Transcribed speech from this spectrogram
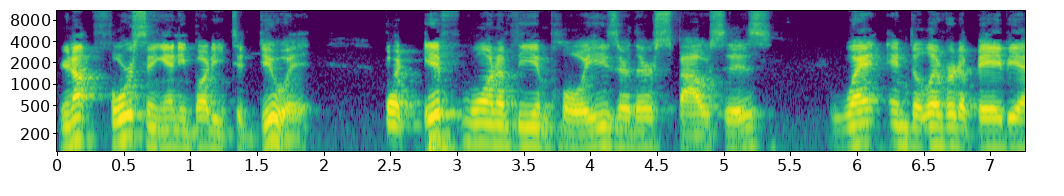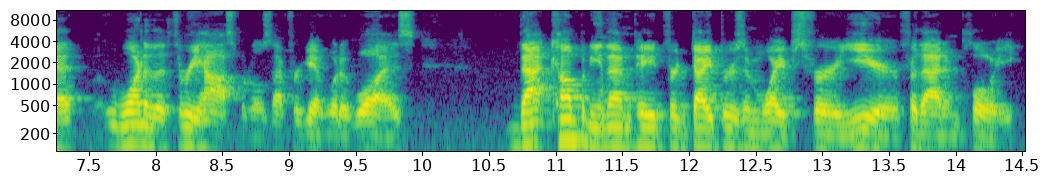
You're not forcing anybody to do it. But if one of the employees or their spouses went and delivered a baby at one of the three hospitals. I forget what it was. That company then paid for diapers and wipes for a year for that employee.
